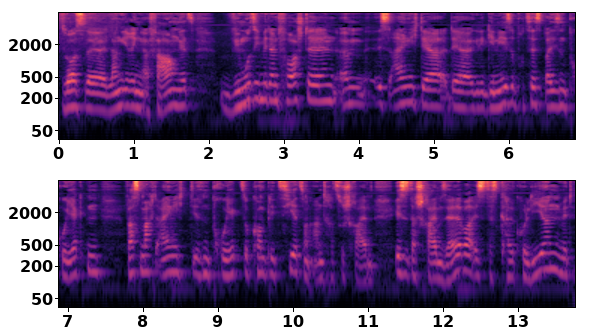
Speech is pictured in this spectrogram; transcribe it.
So aus der langjährigen Erfahrung jetzt, wie muss ich mir denn vorstellen, ähm, ist eigentlich der, der Geneseprozess bei diesen Projekten, was macht eigentlich diesen Projekt so kompliziert, so einen Antrag zu schreiben? Ist es das Schreiben selber? Ist es das Kalkulieren mit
